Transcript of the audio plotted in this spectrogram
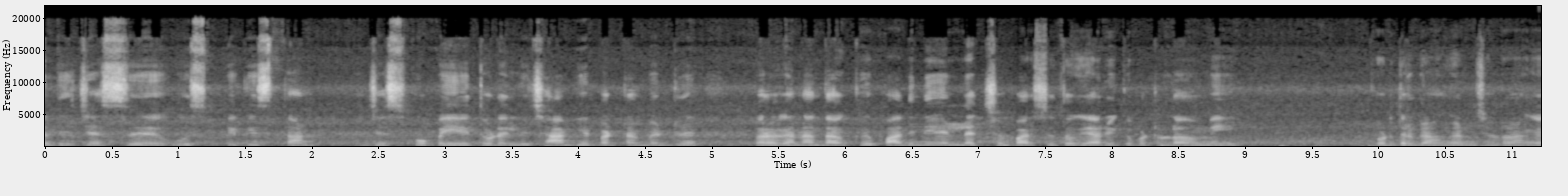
வந்து ஜெஸ்ஸு உஸ்பெகிஸ்தான் ஜெஸ் கோப்பையை தொடரில் சாம்பியன் பட்டம் வென்று பிரகனந்தாவுக்கு பதினேழு லட்சம் பரிசு தொகை அறிவிக்கப்பட்டுள்ளமை கொடுத்துருக்காங்கன்னு சொல்கிறாங்க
